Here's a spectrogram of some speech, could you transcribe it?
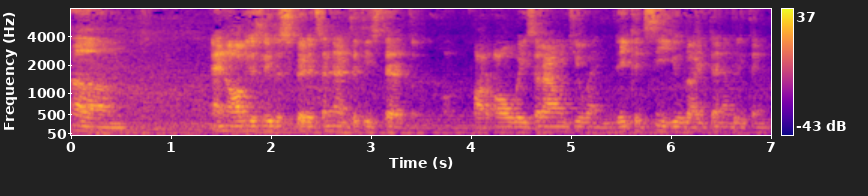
Um, and obviously, the spirits and entities that are always around you and they can see you right and everything.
